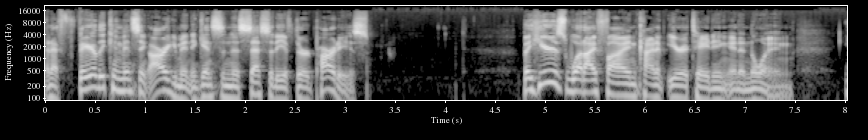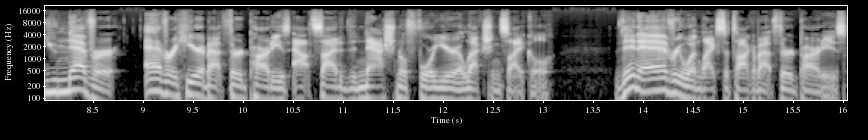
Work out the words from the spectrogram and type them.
and a fairly convincing argument against the necessity of third parties. But here's what I find kind of irritating and annoying you never, ever hear about third parties outside of the national four year election cycle. Then everyone likes to talk about third parties.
